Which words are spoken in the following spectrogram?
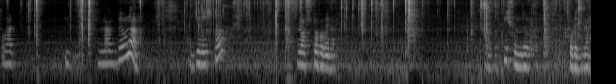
তোমার লাগবেও না। জিনিসটা নষ্ট হবে না। কি সুন্দর করে দিলাম।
